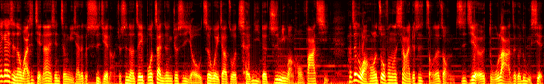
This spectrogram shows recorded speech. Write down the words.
那一开始呢，我还是简单的先整理一下这个事件啊，就是呢这一波战争就是由这位叫做陈怡的知名网红发起。那这个网红的作风呢，向来就是走那种直接而毒辣这个路线。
